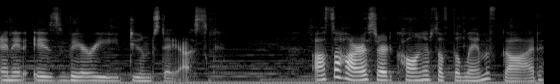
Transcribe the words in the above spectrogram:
and it is very doomsday esque. Asahara started calling himself the Lamb of God,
